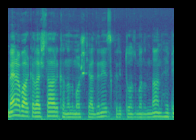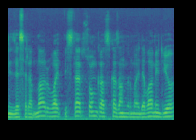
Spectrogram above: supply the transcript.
Merhaba arkadaşlar kanalıma hoş geldiniz. Kripto uzmanından hepinize selamlar. Whitelistler son gaz kazandırmaya devam ediyor.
